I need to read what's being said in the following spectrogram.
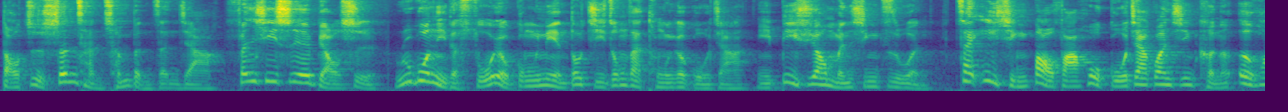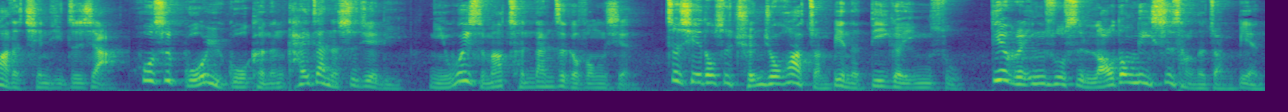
导致生产成本增加。分析师也表示，如果你的所有供应链都集中在同一个国家，你必须要扪心自问，在疫情爆发或国家关系可能恶化的前提之下，或是国与国可能开战的世界里，你为什么要承担这个风险？这些都是全球化转变的第一个因素。第二个因素是劳动力市场的转变。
